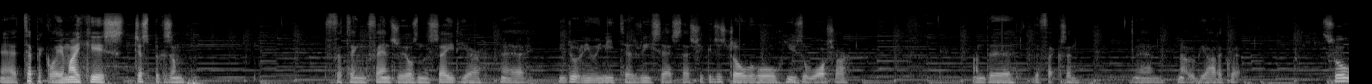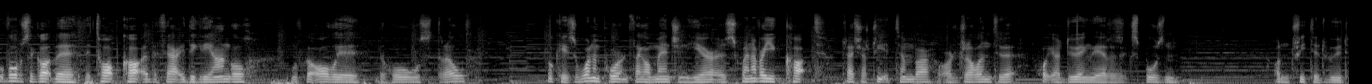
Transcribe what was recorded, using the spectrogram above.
Uh, typically in my case, just because I'm fitting fence rails on the side here, uh, you don't really need to recess this, you could just drill the hole, use the washer and the, the fixing and that would be adequate. So we've obviously got the, the top cut at the 30 degree angle, we've got all the, the holes drilled. Okay, so one important thing I'll mention here is whenever you cut pressure treated timber or drill into it, what you're doing there is exposing untreated wood.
